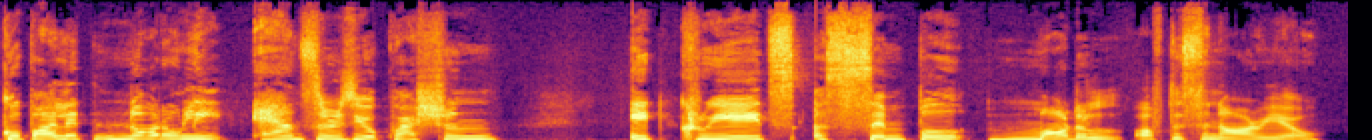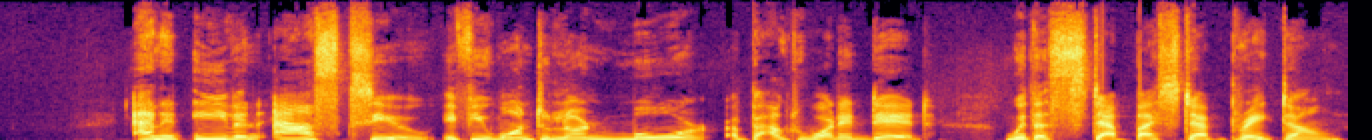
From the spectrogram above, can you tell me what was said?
Copilot not only answers your question, it creates a simple model of the scenario. And it even asks you if you want to learn more about what it did with a step by step breakdown.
